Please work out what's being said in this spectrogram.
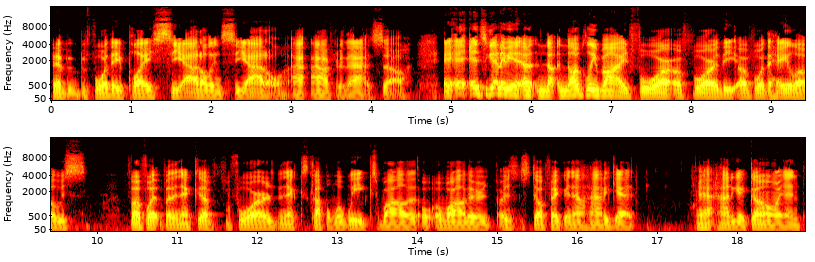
before they play Seattle in Seattle after that. So it, it's going to be a, an ugly ride for for the uh, for the Halos for, for, for the next uh, for the next couple of weeks while while they're still figuring out how to get how to get going and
